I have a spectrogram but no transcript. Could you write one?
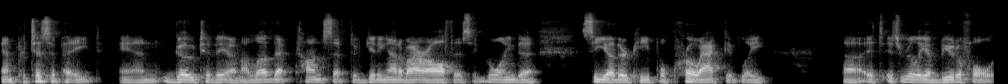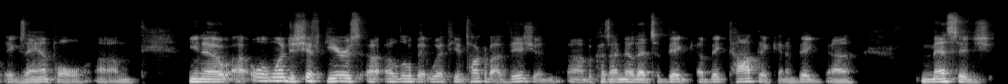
and participate and go to them. I love that concept of getting out of our office and going to see other people proactively. Uh, it's, it's really a beautiful example. Um, you know, I wanted to shift gears a, a, little bit with you and talk about vision uh, because I know that's a big a big topic and a big uh, message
